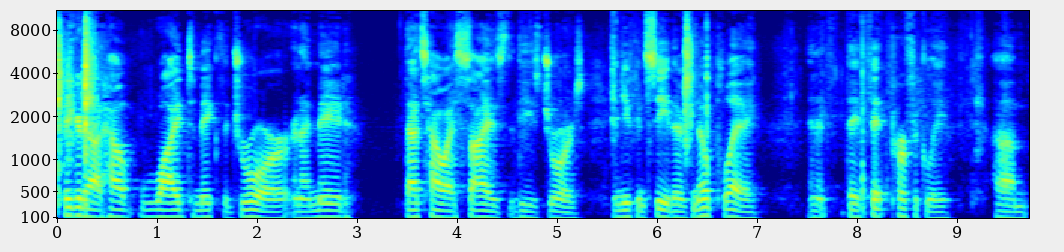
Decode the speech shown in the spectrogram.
figured out how wide to make the drawer, and I made, that's how I sized these drawers. And you can see there's no play and it, they fit perfectly. Um,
